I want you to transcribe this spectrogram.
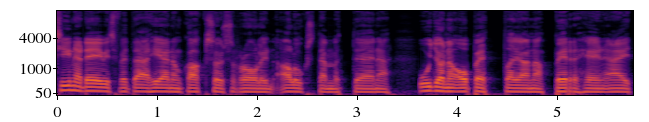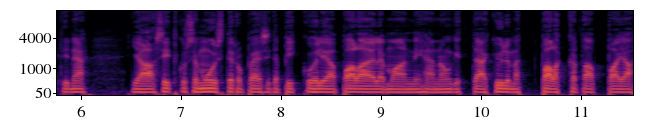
Gina Davis vetää hienon kaksoisroolin aluksi tämmötteenä ujona opettajana, perheen äitinä – ja sitten kun se muisti rupeaa sitä pikkuhiljaa palailemaan, niin hän onkin tämä kylmä palkkatappaja.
